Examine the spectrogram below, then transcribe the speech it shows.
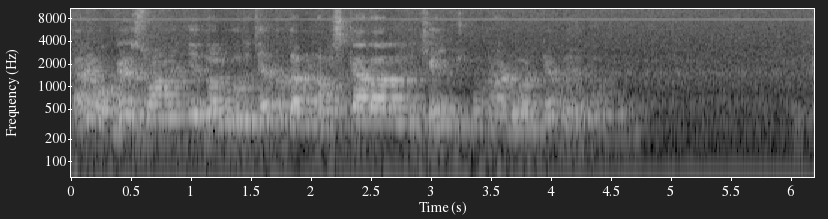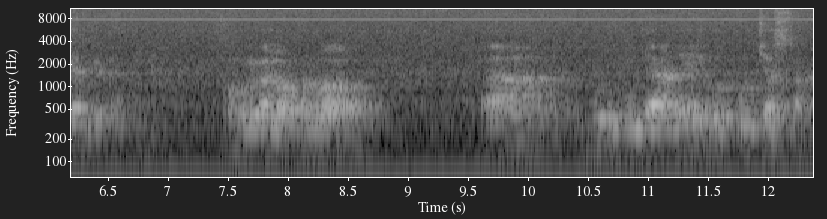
కానీ ఒకే స్వామీజీ నలుగురు చేత దాని నమస్కారాలను చేయించుకున్నాడు అంటే మహిమ మామూలుగా లోకంలో గురు పూజ అని గురు పూజ చేస్తాను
